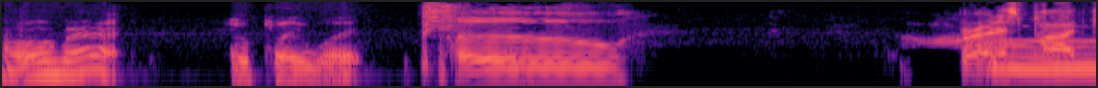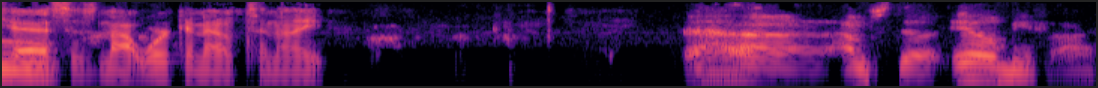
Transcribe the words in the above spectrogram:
all right. He'll play what? Boo. Bro, this Ooh. podcast is not working out tonight. Uh, I'm still. It'll be fine.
